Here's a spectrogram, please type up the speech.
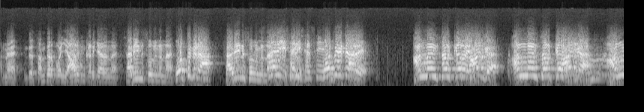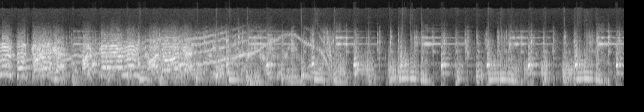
அண்ணே இந்த சந்தர்ப்பம் யாருக்கும் கிடைக்காதுண்ணே சரின்னு சொல்லுங்க ஒத்துக்கடா. சரின்னு சொல்லுங்க சரி, சரி. ஒத்துக்கிட்டாரு. அண்ணன் சர்க்கரை. வாங்க. அண்ணன் சர்க்கரை. வாங்க. அண்ணன் சர்க்கரை. சர்க்கரை அண்ணன். வாங்க வாங்க. ஏயா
